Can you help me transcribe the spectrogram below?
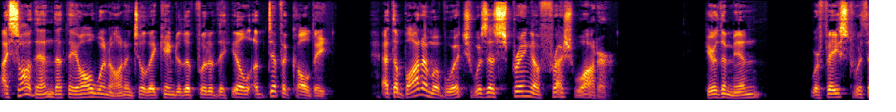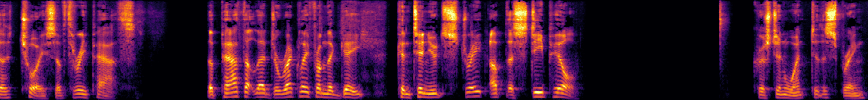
I saw then that they all went on until they came to the foot of the hill of difficulty at the bottom of which was a spring of fresh water. Here the men were faced with a choice of three paths. The path that led directly from the gate continued straight up the steep hill. Christian went to the spring,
